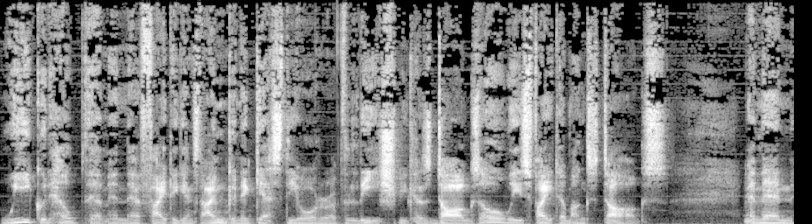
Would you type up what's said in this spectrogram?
we could help them in their fight against, I'm going to guess, the Order of the Leash, because dogs always fight amongst dogs. And then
